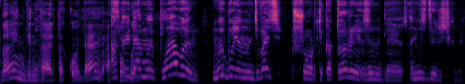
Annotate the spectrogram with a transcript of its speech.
да, инвентарь такой, да, А особый. когда мы плаваем, мы будем надевать шорты, которые замедляют, они с дырочками.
